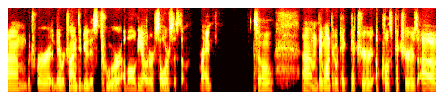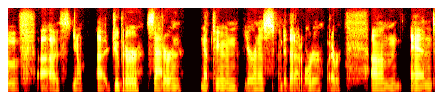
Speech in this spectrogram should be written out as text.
um, which were they were trying to do this tour of all the outer solar system, right? So um, they wanted to go take picture up close pictures of uh, you know uh, Jupiter, Saturn, Neptune, Uranus. I did that out of order, whatever. Um, and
